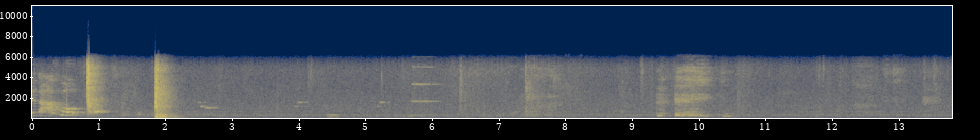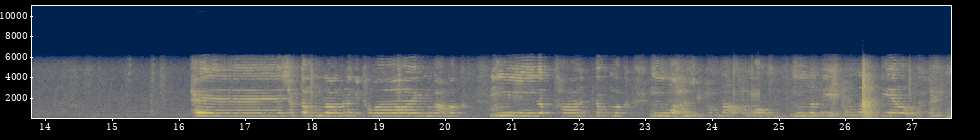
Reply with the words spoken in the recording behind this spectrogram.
别打我！嘿，上等风浪不能去逃，茫茫茫，你若贪得大，你若贪得胆大，你若贪得胆大。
